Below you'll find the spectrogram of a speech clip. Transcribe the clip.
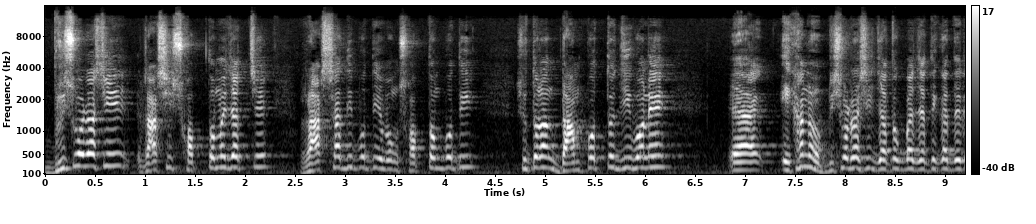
বৃষ রাশি রাশি সপ্তমে যাচ্ছে রাষ্ট্রাধিপতি এবং সপ্তমপতি সুতরাং দাম্পত্য জীবনে এখানেও রাশির জাতক বা জাতিকাদের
